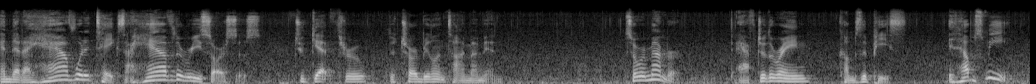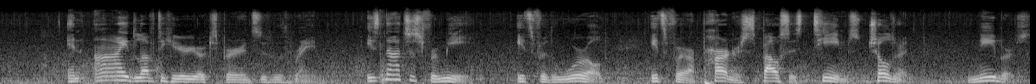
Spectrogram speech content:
and that I have what it takes, I have the resources to get through the turbulent time I'm in. So remember, after the rain comes the peace. It helps me. And I'd love to hear your experiences with rain. It's not just for me, it's for the world. It's for our partners, spouses, teams, children, neighbors.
